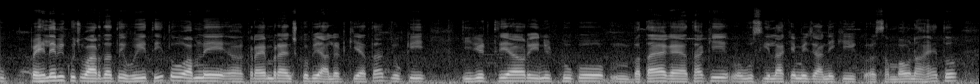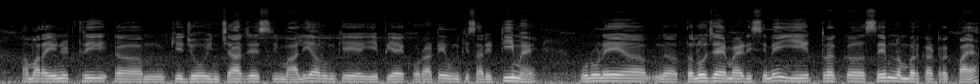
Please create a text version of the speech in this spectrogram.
पहले भी कुछ वारदातें हुई थी तो हमने क्राइम ब्रांच को भी अलर्ट किया था, जो कि यूनिट थ्री और यूनिट टू को बताया गया था कि उस इलाके में जाने की संभावना है। तो हमारा यूनिट थ्री के जो इंचार्ज है श्री माली और उनके ए पी आई कोराटे, उनकी सारी टीम है। उन्होंने तलोजा एमआईडीसी में ये ट्रक सेम नंबर का ट्रक पाया।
